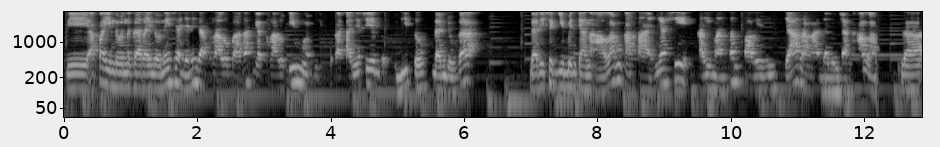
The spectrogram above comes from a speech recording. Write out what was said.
di apa Indo negara Indonesia. Jadi nggak terlalu barat, nggak terlalu timur. Gitu. Katanya sih begitu. Dan juga dari segi bencana alam katanya sih Kalimantan paling jarang ada bencana alam. Nggak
